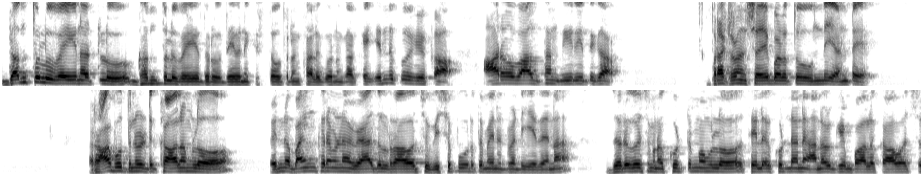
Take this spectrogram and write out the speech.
గంతులు వేయినట్లు గంతులు వేయుదురు. దేవునికి స్తోత్రం కలుగును గాక. ఎందుకు ఈ యొక్క ఆరో వాగ్దానం ఈ రీతిగా ప్రకటన చేయబడుతూ ఉంది అంటే రాబోతున్నటువంటి కాలంలో ఎన్నో భయంకరమైన వ్యాధులు రావచ్చు విషపూరితమైనటువంటి ఏదైనా జరగవచ్చు. మన కుటుంబంలో తెలియకుండానే అనారోగ్యం పాలు కావచ్చు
